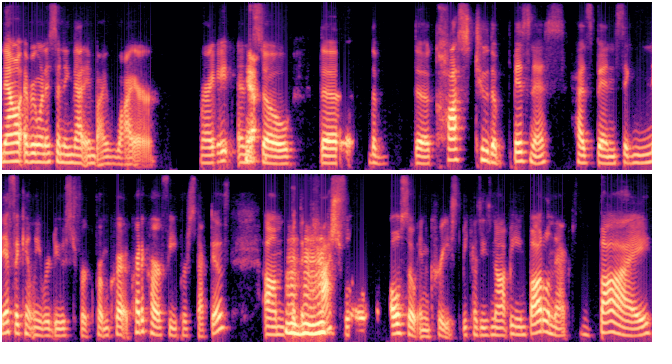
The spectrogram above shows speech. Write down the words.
now everyone is sending that in by wire, right? And Yeah. so the, the, the cost to the business has been significantly reduced for, from cre- credit card fee perspective. Um, but the Mhm. cash flow also increased because he's not being bottlenecked by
